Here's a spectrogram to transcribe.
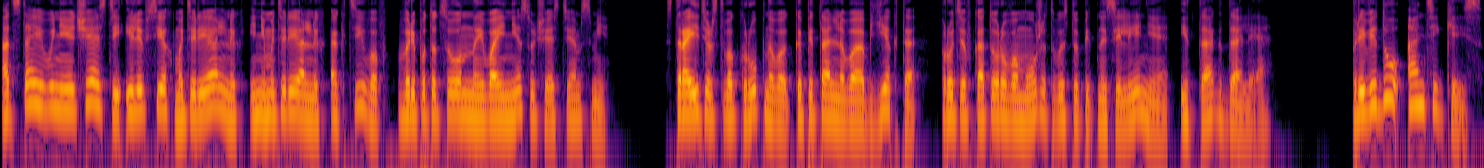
Отстаивание части или всех материальных и нематериальных активов в репутационной войне с участием СМИ. Строительство крупного капитального объекта, против которого может выступить население и так далее. Приведу антикейс.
